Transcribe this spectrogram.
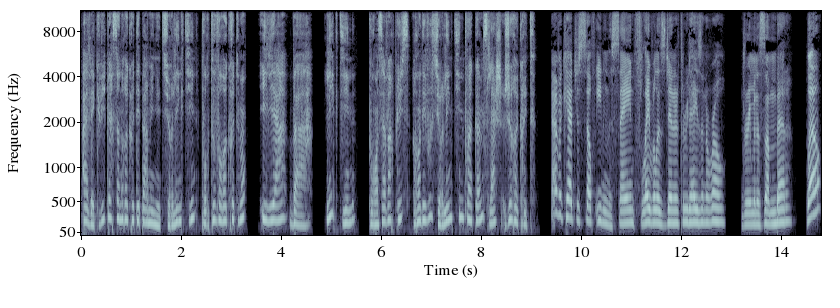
Avec 8 personnes recrutées par minute sur LinkedIn pour tous vos recrutements, il y a, bah, LinkedIn. Pour en savoir plus, rendez-vous sur linkedin.com slash je recrute. Ever catch yourself eating the same flavorless dinner three days in a row? Dreaming of something better? Well,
